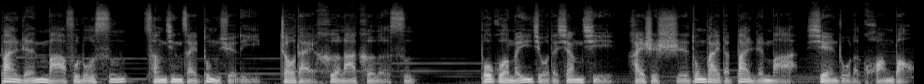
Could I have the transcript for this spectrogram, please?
半人马弗罗斯曾经在洞穴里招待赫拉克勒斯，不过美酒的香气还是使洞外的半人马陷入了狂暴。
